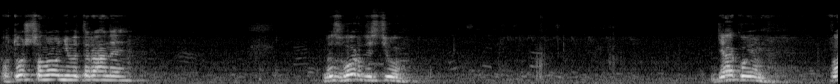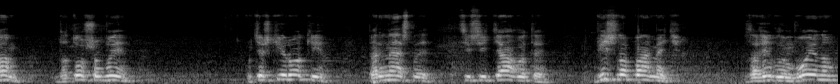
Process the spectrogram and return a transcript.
Отож, шановні ветерани, ми з гордістю Дякуємо вам за те, що ви у тяжкі роки перенесли ці всі тяготи. Вічна пам'ять загиблим воїнам,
